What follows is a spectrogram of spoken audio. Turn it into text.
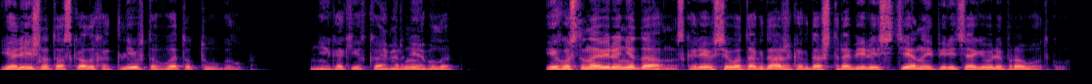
Я лично таскал их от лифта в этот угол. Никаких камер не было. Их установили недавно, скорее всего тогда же, когда штробили стены и перетягивали проводку.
